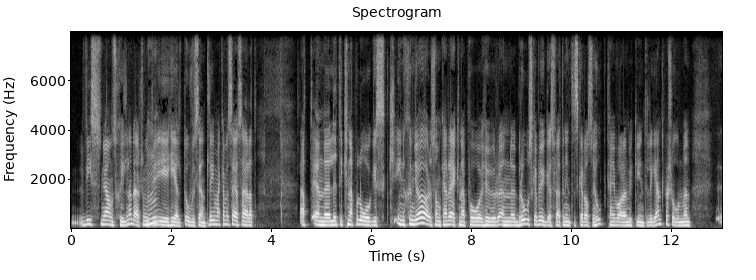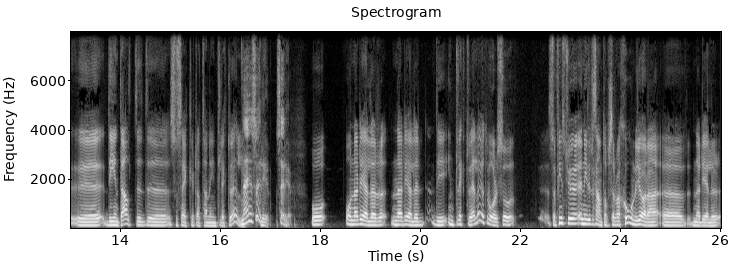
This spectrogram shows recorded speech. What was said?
viss nyansskillnad där som Mm. inte är helt oväsentlig. Man kan väl säga så här att att en eh, lite knappologisk ingenjör som kan räkna på hur en bro ska byggas för att den inte ska rasa ihop kan ju vara en mycket intelligent person men eh, det är inte alltid eh, så säkert att han är intellektuell. Nej, så är det ju. Så är det. Och, och när, det gäller, när det gäller det intellektuella Göteborg så, så finns det ju en intressant observation att göra eh, när det gäller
